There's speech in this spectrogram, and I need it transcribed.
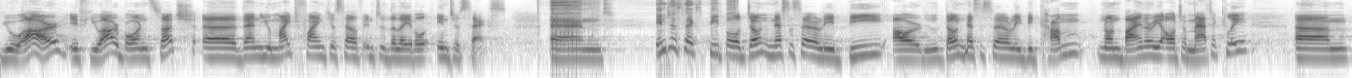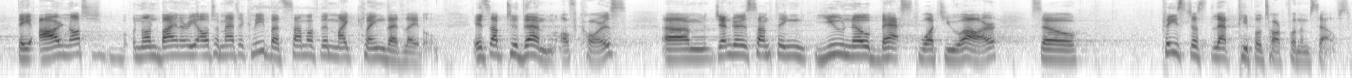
you are, if you are born such, uh, then you might find yourself into the label intersex. And intersex people don't necessarily be or don't necessarily become non-binary automatically. Um, they are not non binary automatically, but some of them might claim that label. It's up to them, of course. Um, gender is something you know best what you are, so please just let people talk for themselves.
